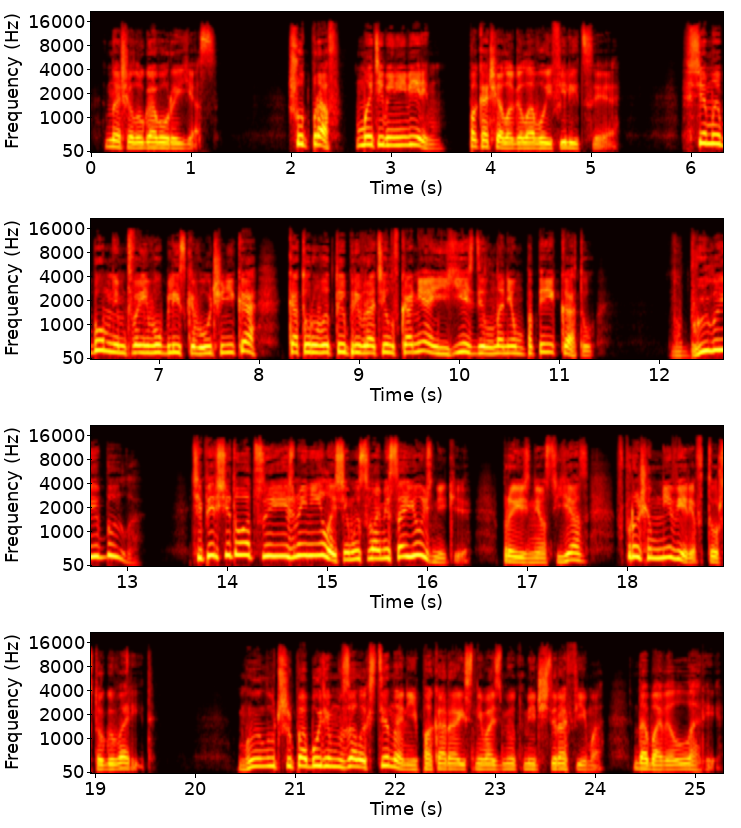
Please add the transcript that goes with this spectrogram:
— начал уговоры Яс. «Шут прав, мы тебе не верим», — покачала головой Фелиция. «Все мы помним твоего близкого ученика, которого ты превратил в коня и ездил на нем по перекату, «Но было и было. Теперь ситуация изменилась, и мы с вами союзники», — произнес Яз, впрочем, не веря в то, что говорит. «Мы лучше побудем в залах стенаний, пока Райс не возьмет меч Серафима», — добавил Ларри.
